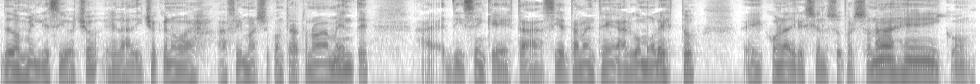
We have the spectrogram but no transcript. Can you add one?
de 2018. Él ha dicho que no va a firmar su contrato nuevamente. Ah, dicen que está ciertamente algo molesto eh, con la dirección de su personaje y con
